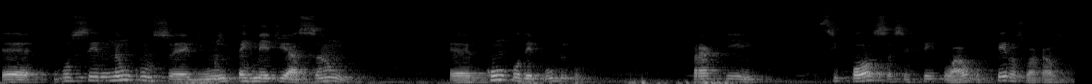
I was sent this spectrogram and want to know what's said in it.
é, você não consegue uma intermediação é, com o poder público para que se possa ser feito algo pela sua causa?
